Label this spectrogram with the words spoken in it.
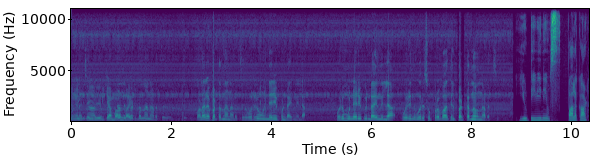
അങ്ങനെ ചെയ്തിരിക്കാൻ പാടില്ലായിരുന്നു. പെട്ടെന്നാണ് അടച്ചത്. വളരെ പെട്ടെന്നാണ് അടച്ചത്. ഒരു മുന്നറിയിപ്പ് ഉണ്ടായിരുന്നില്ല. ഒരു മുന്നറിയിപ്പ് ഉണ്ടായിരുന്നില്ല. ഒരു ഒരു സുപ്രഭാതത്തിൽ പെട്ടെന്ന് വന്ന് അടച്ചു. U T V news Palakkad.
